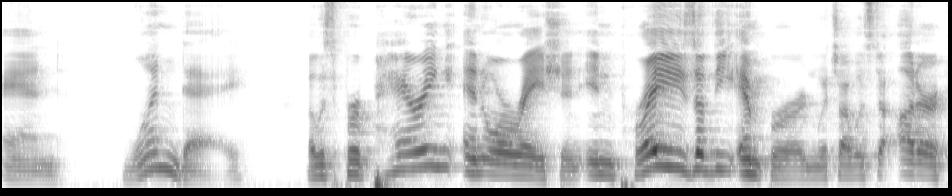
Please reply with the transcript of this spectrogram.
and one day, I was preparing an oration in praise of the emperor, in which I was to utter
